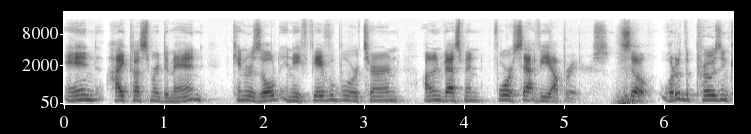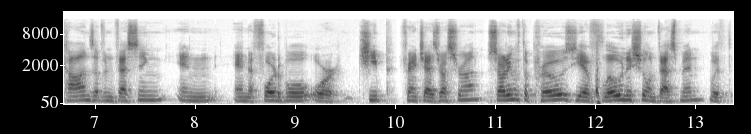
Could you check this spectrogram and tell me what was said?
and high customer demand can result in a favorable return on investment for savvy operators. So, what are the pros and cons of investing in an affordable or cheap franchise restaurant? Starting with the pros, you have low initial investment with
